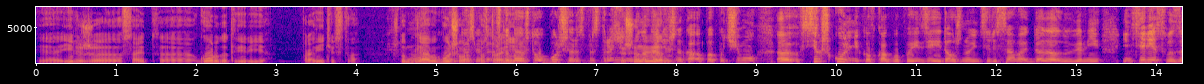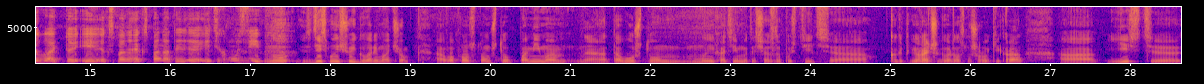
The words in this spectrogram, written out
или же сайт города Твери, правительства, чтобы Ну, для большего да, распространения. Чтобы, чтобы больше распространения Совершенно было, верно. конечно. а Почему э, всех школьников, как бы, по идее, должно интересовать, да, да, вернее, интерес вызывать э, экспона- экспонаты э, этих музеев. Ну, здесь мы еще и говорим о чем. А, Вопрос в том, что помимо э, того, что мы хотим это сейчас запустить, э, как это раньше говорилось, на широкий экран, а, есть э,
